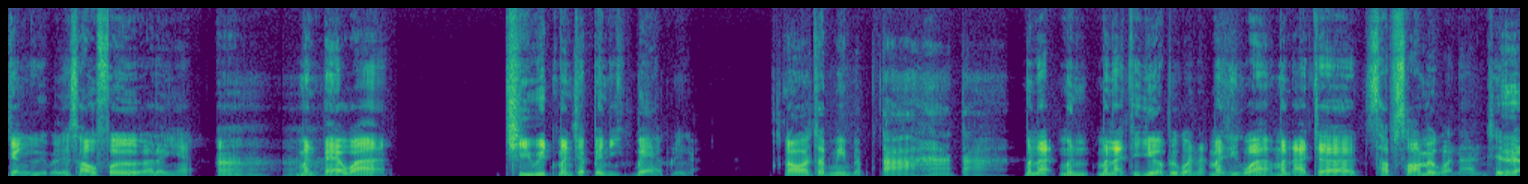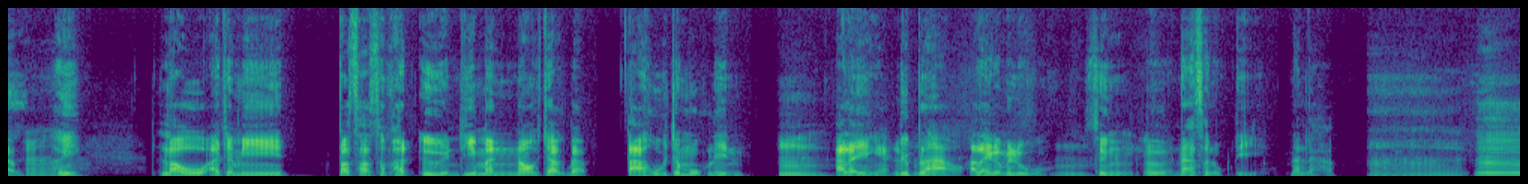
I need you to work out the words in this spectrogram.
อย่างอื่นไปเลยซัลเฟอร์อะไรเงี้ยอ่าอ่ามันแปลว่าชีวิตมันจะเป็นอีกแบบหนึ่งอะ เราอาจจะมีแบบตาห้าตา มันอาจมันมันอาจจะเยอะไปกว่านั้นหมายถึงว่ามันอาจจะซับซ้อนไปกว่านั้น เช่นแบบเออเฮ้ยเราอาจจะมีประสาทสัมผัสอื่นที่มันนอกจากแบบตาหูจมูกลิ้นอืมอะไรอย่างเงี้ยหรือเปล่าอะไรก็ไม่รู้อืมซึ่งเออน่าสนุกดีนั่นแหละครับอ่าเออ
